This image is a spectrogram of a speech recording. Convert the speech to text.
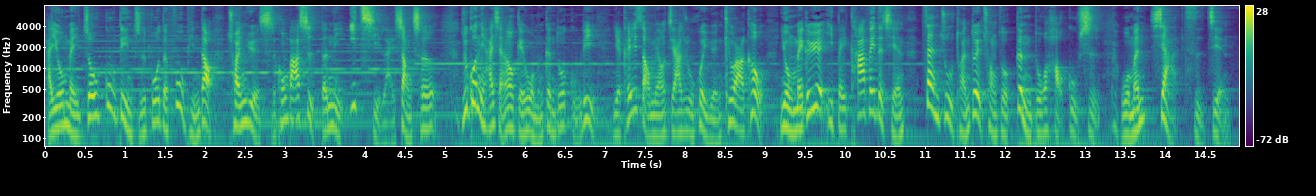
还有每周固定直播的副频道穿越时空巴士等你一起来上车。如果你还想要给我们更多鼓励，也可以扫描加入会员 QR code，用每个月一杯咖啡的钱赞助团队创作更多好故事，我们下次见。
